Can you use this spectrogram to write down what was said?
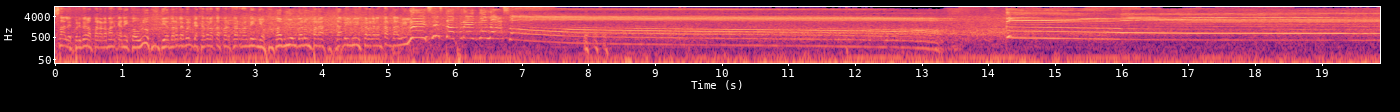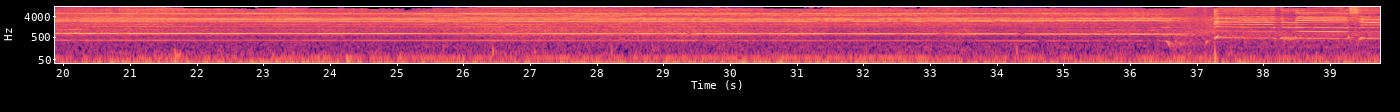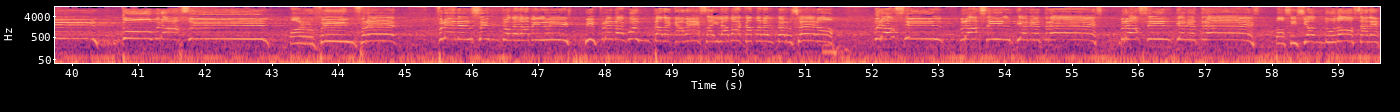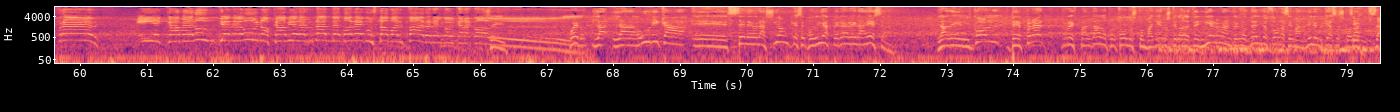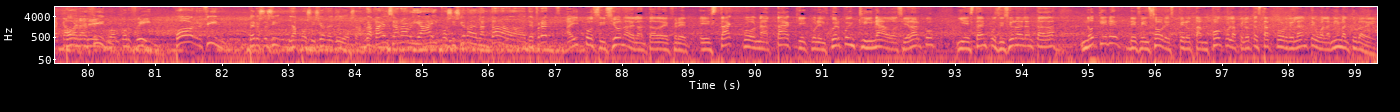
Sale primero para la marca Nico Blue. Y el balón le vuelve a quedar atrás para Fernandinho. Abrió el balón para David Luis para levantar. David Luis está frente fin Fred. Fred el centro de David Luis. Y Fred aguanta de cabeza y la vaca para el tercero. Brasil. Brasil tiene tres. Brasil tiene tres. Posición dudosa de Fred. Y Camerún tiene uno. Javier Hernández Moré, Gustavo Alfaro en el gol Caracol. Sí. Bueno, la, única eh, celebración que se podía esperar era esa. La del gol de Fred, respaldado por todos los compañeros que lo defendieron ante los medios toda la semana. Miren lo que hace Escolar. Sí, por la fin, lengua, por fin. Por fin. Pero eso sí, la posición es dudosa. Rafael Sarabia, ¿hay posición adelantada de Fred? Hay posición adelantada de Fred. Está con ataque, con el cuerpo inclinado hacia el arco y está en posición adelantada. No tiene defensores, pero tampoco la pelota está por delante o a la misma altura de él.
